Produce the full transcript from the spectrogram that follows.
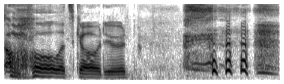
Oh, let's go, dude.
